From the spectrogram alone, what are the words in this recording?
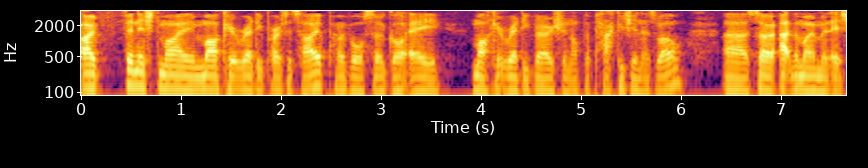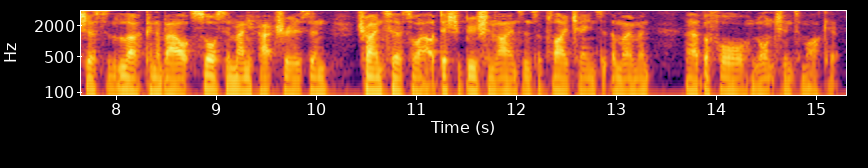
I've finished my market ready prototype. I've also got a market ready version of the packaging as well. Uh, so at the moment, it's just looking about sourcing manufacturers and trying to sort out distribution lines and supply chains at the moment uh, before launching to market.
